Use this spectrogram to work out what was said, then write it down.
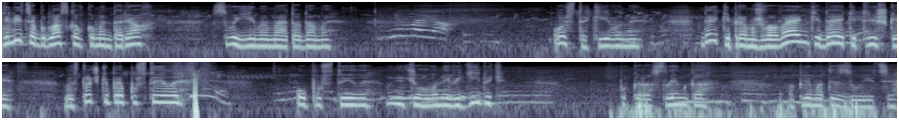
Діліться, будь ласка, в коментарях своїми методами. Ось такі вони. Деякі прям жвавенькі, деякі трішки листочки припустили, опустили. Ну нічого, вони відійдуть, поки рослинка акліматизується.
